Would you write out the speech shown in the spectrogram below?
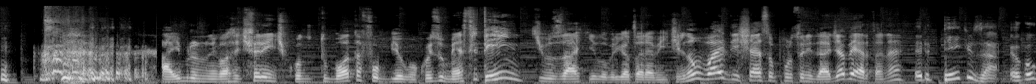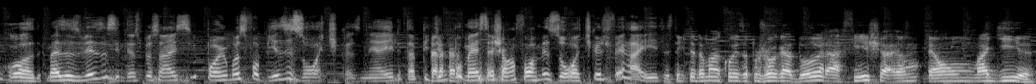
Aí, Bruno, o negócio é diferente. Quando tu bota fobia em alguma coisa, o mestre tem que usar aquilo obrigatoriamente. Ele não vai deixar essa oportunidade aberta, né? Ele tem que usar, eu concordo. Mas às vezes, assim, tem os personagens que põem umas fobias exóticas, né? Aí ele tá pedindo Pera, pera. pro mestre achar uma forma exótica de ferrar ele. Vocês têm que entender uma coisa, pro jogador a ficha é, um- é uma guia.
